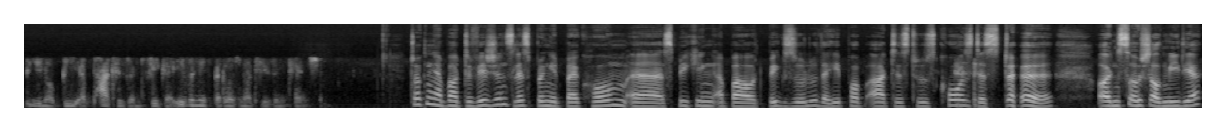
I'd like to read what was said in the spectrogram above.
you know, be a partisan figure, even if that was not his intention. Talking about divisions, let's bring it back home. Uh, speaking about Big Zulu, the hip hop artist who's caused a stir on social media.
